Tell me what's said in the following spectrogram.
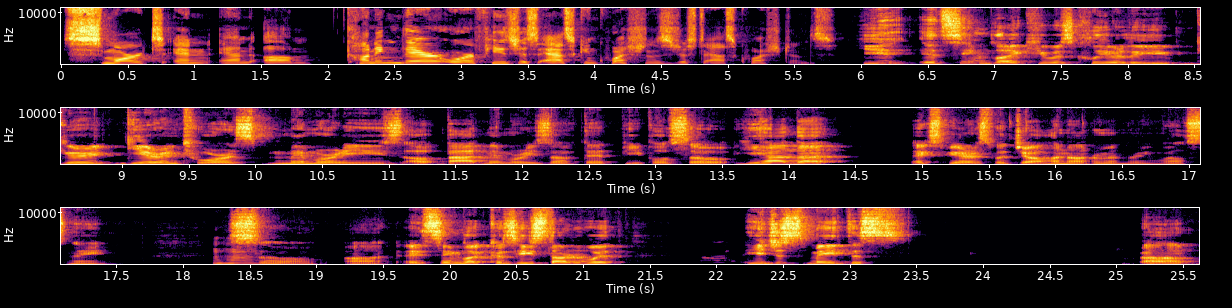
smart and and um, cunning there, or if he's just asking questions just to ask questions. He, it seemed like he was clearly gear, gearing towards memories of bad memories of dead people. So he had that experience with Jaha not remembering Wells' name. So uh, it seemed like because he started with, he just made this uh,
